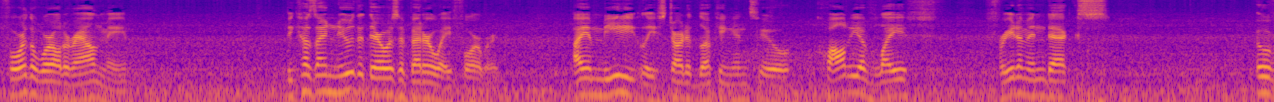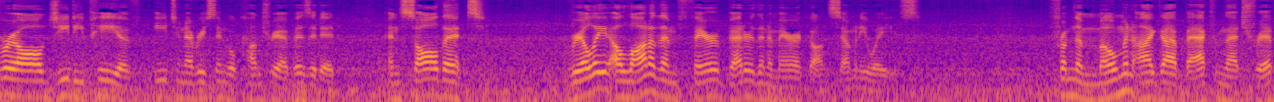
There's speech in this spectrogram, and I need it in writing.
for the world around me because I knew that there was a better way forward. I immediately started looking into quality of life, freedom index, overall GDP of each and every single country I visited, and saw that really a lot of them fare better than America in so many ways. From the moment I got back from that trip,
